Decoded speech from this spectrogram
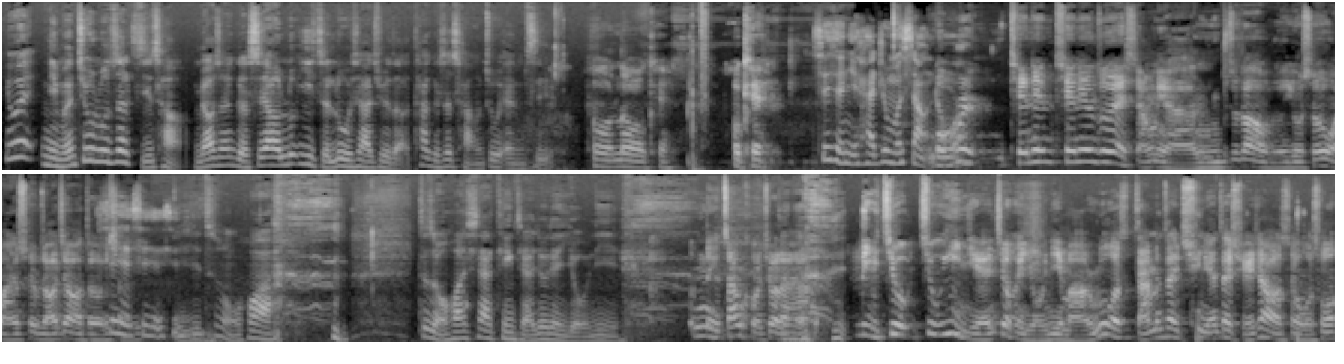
因为你们就录这几场，苗晨可是要录一直录下去的，他可是常驻 MC。哦，那 OK，OK，、谢谢你还这么想着我我不，是天天天天都在想你啊，你不知道，有时候晚上睡不着觉都谢谢谢谢谢谢。咦，这种话，这种话现在听起来就有点油腻。那个张口就来，那个就就一年就很油腻嘛。如果咱们在去年在学校的时候，我说，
